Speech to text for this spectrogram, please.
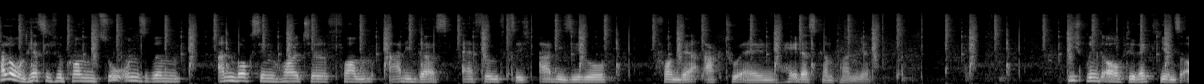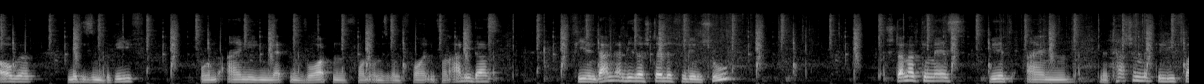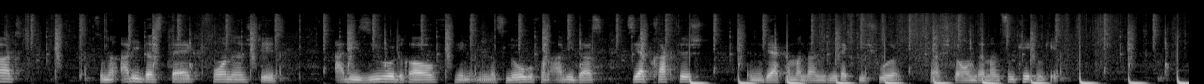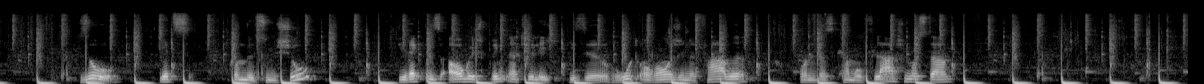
Hallo und herzlich willkommen zu unserem Unboxing heute vom Adidas R50 Adizero von der aktuellen Haters-Kampagne. Die springt auch direkt hier ins Auge mit diesem Brief und einigen netten Worten von unseren Freunden von Adidas. Vielen Dank an dieser Stelle für den Schuh. Standardgemäß wird ein, eine Tasche mitgeliefert, so eine Adidas Bag, vorne steht Adi Zero drauf, hinten das Logo von Adidas. Sehr praktisch, in der kann man dann direkt die Schuhe verstauen, wenn man zum Kicken geht. So, jetzt kommen wir zum Schuh. Direkt ins Auge springt natürlich diese rot-orangene Farbe und das Camouflage-Muster.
